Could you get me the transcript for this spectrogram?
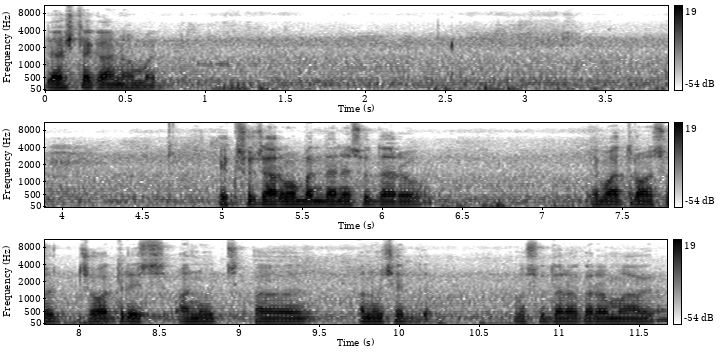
દસ ટકા અનામત. એકસો ચારમાં બંધારણ સુધારો, એમાં ત્રણસો ચોત્રીસ અનુ અનુચ્છેદનો સુધારો કરવામાં આવ્યો.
